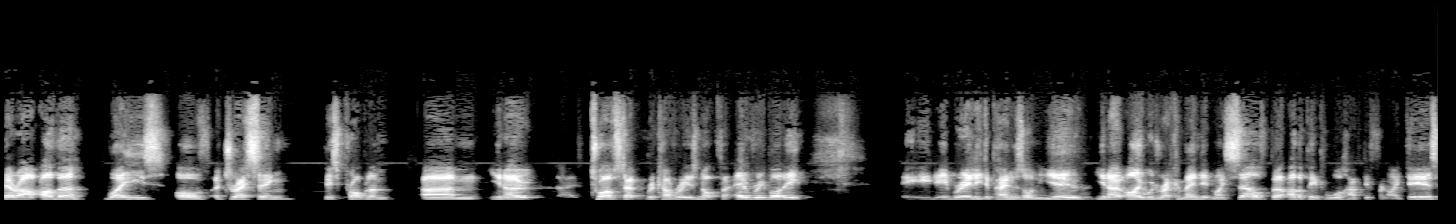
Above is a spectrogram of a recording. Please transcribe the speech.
there are other ways of addressing this problem. Um, you know, 12 step recovery is not for everybody it, really depends on you. You know, I would recommend it myself, but other people will have different ideas.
